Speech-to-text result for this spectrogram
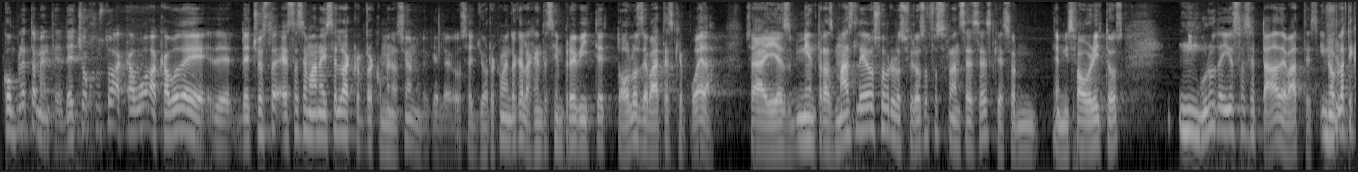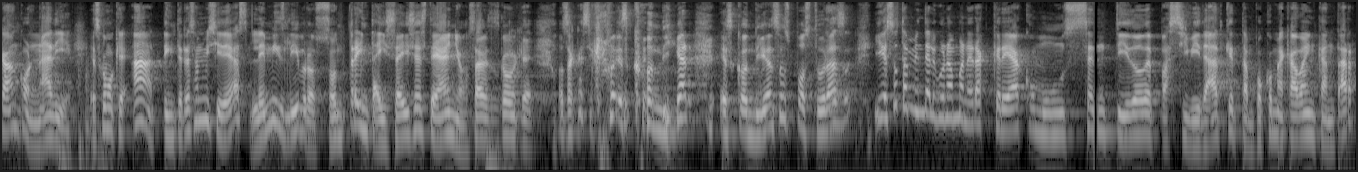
Completamente. De hecho, justo acabo, acabo de, de, hecho, esta, esta, semana hice la recomendación. De que, o sea, yo recomiendo que la gente siempre evite todos los debates que pueda. O sea, y es mientras más leo sobre los filósofos franceses, que son de mis favoritos, ninguno de ellos aceptaba debates y no platicaban con nadie. Es como que, ah, ¿te interesan mis ideas? Lee mis libros. Son 36 este año, ¿sabes? Es como que, o sea, casi escondían, escondían sus posturas y eso también de alguna manera crea como un sentido de pasividad que tampoco me acaba de encantar,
